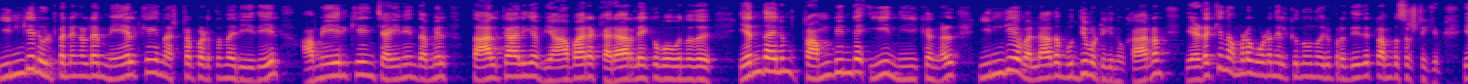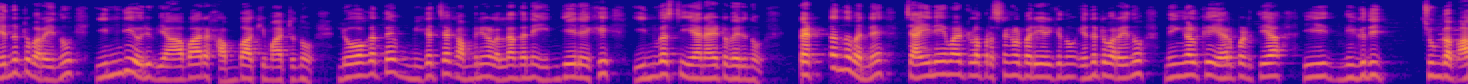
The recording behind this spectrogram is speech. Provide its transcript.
ഇന്ത്യൻ ഉൽപ്പന്നങ്ങളുടെ മേൽക്കൈ നഷ്ടപ്പെടുത്തുന്ന രീതിയിൽ അമേരിക്കയും ചൈനയും തമ്മിൽ താൽക്കാലിക വ്യാപാര കരാറിലേക്ക് പോകുന്നത്. എന്തായാലും ട്രംപിന്റെ ഈ നീക്കങ്ങൾ ഇന്ത്യയെ വല്ലാതെ ബുദ്ധിമുട്ടിക്കുന്നു. കാരണം ഇടയ്ക്ക് നമ്മുടെ കൂടെ നിൽക്കുന്നു എന്നൊരു പ്രതീതി ട്രംപ് സൃഷ്ടിക്കും. എന്നിട്ട് പറയുന്നു ഇന്ത്യ ഒരു വ്യാപാര ഹബ്ബാക്കി മാറ്റുന്നു. ലോകത്തെ മികച്ച കമ്പനികളെല്ലാം തന്നെ ഇന്ത്യയിലേക്ക് ഇൻവെസ്റ്റ് ചെയ്യാനായിട്ട് വരുന്നു. പെട്ടെന്ന് തന്നെ ചൈനയുമായിട്ടുള്ള പ്രശ്നങ്ങൾ പരിഹരിക്കുന്നു. എന്നിട്ട് പറയുന്നു നിങ്ങൾക്ക് ഏർപ്പെടുത്തിയ ഈ നികുതി ചുങ്കം ആ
